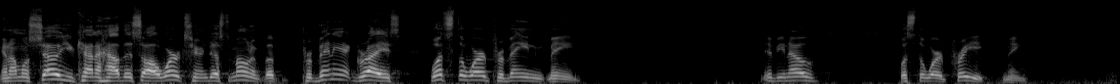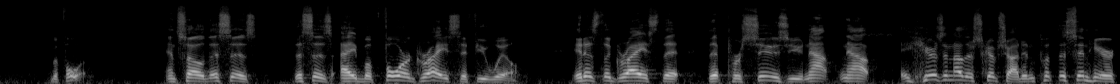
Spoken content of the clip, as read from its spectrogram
And I'm going to show you kind of how this all works here in just a moment. But prevenient grace, what's the word prevene mean? If you know, what's the word pre mean? Before. And so this is this is a before grace, if you will. It is the grace that that pursues you. Now, now here's another scripture. I didn't put this in here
